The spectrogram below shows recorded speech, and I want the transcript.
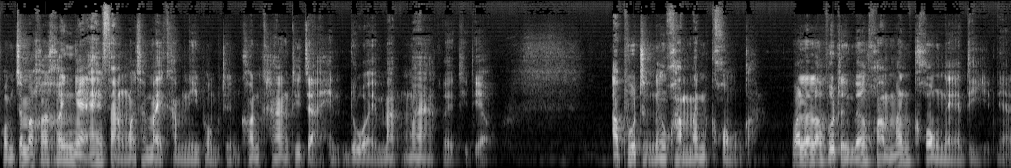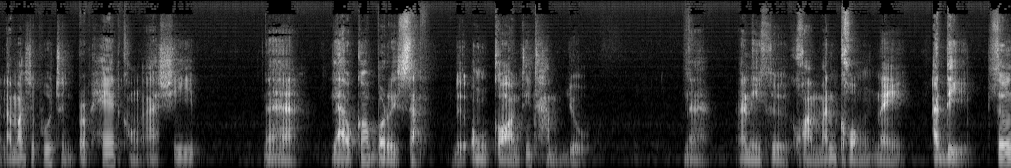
ผมจะมาค่อยๆ แงะให้ฟังว่าทำไมคำนี้ผมถึงค่อนข้างที่จะเห็นด้วยมาก ๆ เลยทีเดียว เอาพูดถึงเรื่องความมั่นคงก่อนเวลาเราพูดถึงเรื่องความมั่นคงในอดีตเนี่ยเรามักจะพูดถึงประเภทของอาชีพนะฮะแล้วก็บริษัทหรือองค์กรที่ทำอยู่นะอันนี้คือความมั่นคงในอดีต ซึ่ง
